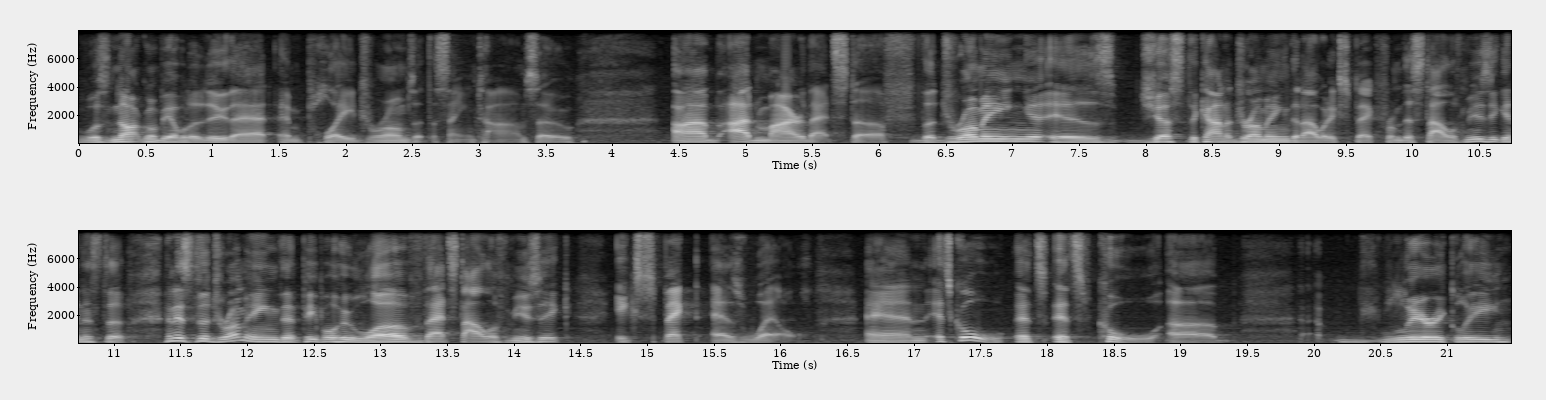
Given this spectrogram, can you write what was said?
was not going to be able to do that and play drums at the same time. So I, I admire that stuff. The drumming is just the kind of drumming that I would expect from this style of music, and it's the and it's the drumming that people who love that style of music expect as well. And it's cool. It's it's cool. Uh, lyrically,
